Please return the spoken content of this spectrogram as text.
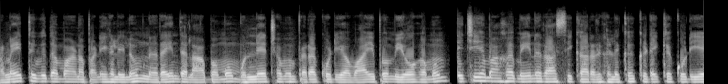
அனைத்து விதமான பணிகளிலும் நிறைந்த லாபமும் முன்னேற்றமும் பெறக்கூடிய வாய்ப்பும் யோகமும் நிச்சயமாக மீன ராசிக்காரர்களுக்கு கிடைக்கக்கூடிய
